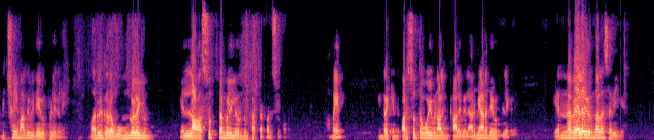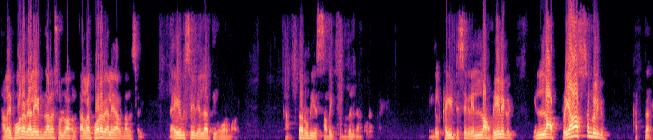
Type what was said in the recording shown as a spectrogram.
நிச்சயமாகவே தேவ பிள்ளைகளே வருகிற உங்களையும் எல்லா அசுத்தங்களிலிருந்தும் கர்த்தர் பரிசுத்தம் அமேன் இன்றைக்கு இந்த பரிசுத்த ஓய்வு நாளின் காலை வேலை அருமையான தேவ பிள்ளைகளே என்ன வேலை இருந்தாலும் சரிங்க. தலை போற வேலை இருந்தாலும் சொல்லுவாங்க தலை போற வேலையா இருந்தாலும் சரி. தயவு செய்து எல்லாத்தையும் ஓரமாக கர்த்தருடைய சபைக்கு முதலிடம் கொடுங்கள். நீங்கள் கையிட்டு செய்கிற எல்லா வேலைகள் எல்லா பிரயாசங்களையும் கர்த்தர்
